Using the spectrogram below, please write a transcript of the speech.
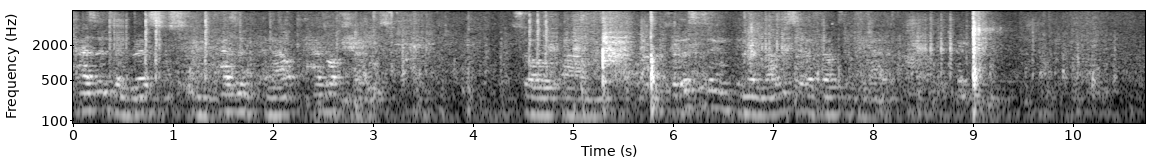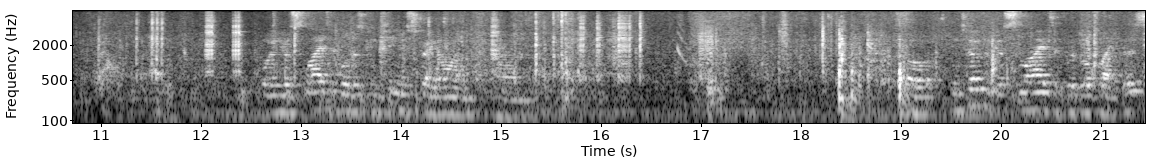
hazards and risks and hazard and out hazard studies. So, um, so this is in, in another set of notes that we have. Well, in your slides, it will just continue straight on. Um, so in terms of your slides, it would look like this.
